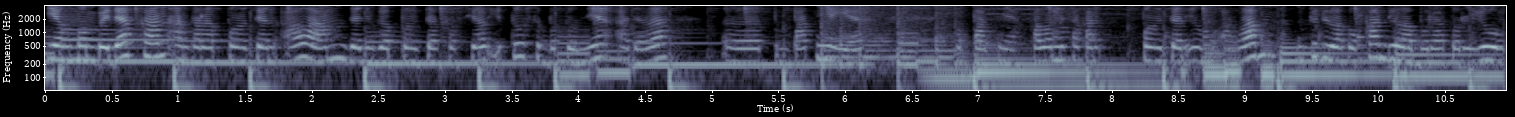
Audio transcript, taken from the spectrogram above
yang membedakan antara penelitian alam dan juga penelitian sosial itu sebetulnya adalah e, tempatnya ya tempatnya. Kalau misalkan penelitian ilmu alam itu dilakukan di laboratorium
